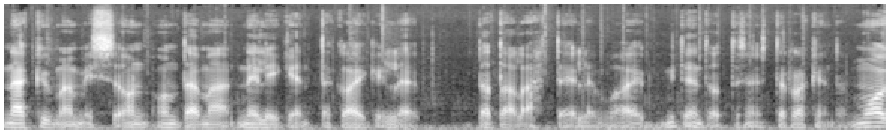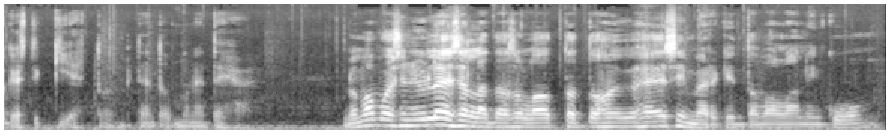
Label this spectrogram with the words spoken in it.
näkymä, missä on, on tämä nelikenttä kaikille datalähteille vai miten te olette sen sitten rakentaneet? Mua oikeasti kiehtoo, miten tuommoinen tehdään. No mä voisin yleisellä tasolla ottaa tuohon yhden esimerkin tavallaan niin kuin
